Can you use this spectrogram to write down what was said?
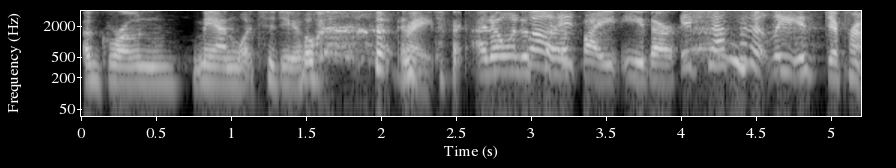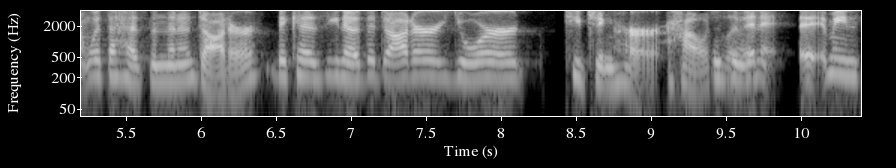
a grown man what to do. right. I don't want to well, start it, a fight either. It definitely is different with a husband than a daughter because, you know, the daughter, you're teaching her how to mm-hmm. live. And it, I mean,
